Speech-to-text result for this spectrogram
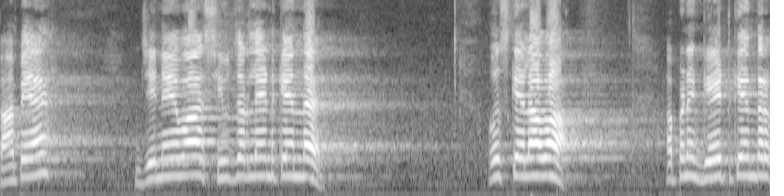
कहाँ पे है? जिनेवा, स्विट्जरलैंड के अंदर। उसके अलावा, अपने गेट के अंदर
